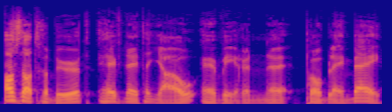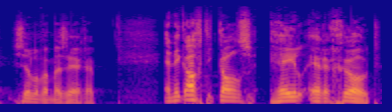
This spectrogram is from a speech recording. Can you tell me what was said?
Als dat gebeurt, heeft Netanyahu er weer een uh, probleem bij, zullen we maar zeggen. En ik acht die kans heel erg groot.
